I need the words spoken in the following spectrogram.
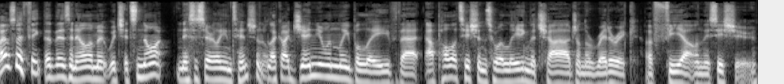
I also think that there's an element which it's not necessarily intentional. Like, I genuinely believe that our politicians who are leading the charge on the rhetoric of fear on this issue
